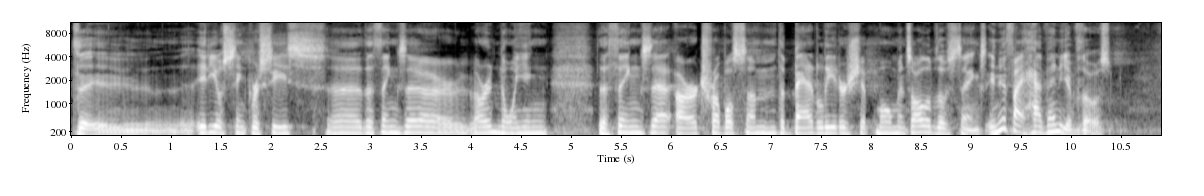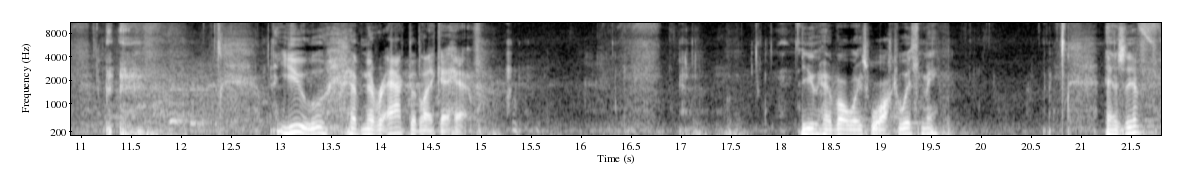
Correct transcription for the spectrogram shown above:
the idiosyncrasies, uh, the things that are, are annoying, the things that are troublesome, the bad leadership moments, all of those things. And if I have any of those, you have never acted like I have. You have always walked with me as if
